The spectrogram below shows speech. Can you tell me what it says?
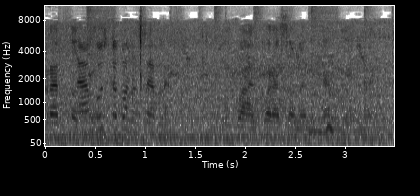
Un rato. Me da gusto conocerla. Igual, corazón, a mí también.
